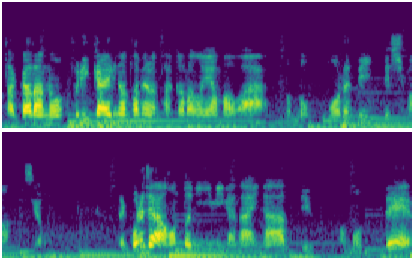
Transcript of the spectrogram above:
宝の、振り返りのための宝の山は、どんどん埋もれていってしまうんですよ。で、これじゃあ本当に意味がないなっていう思って、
